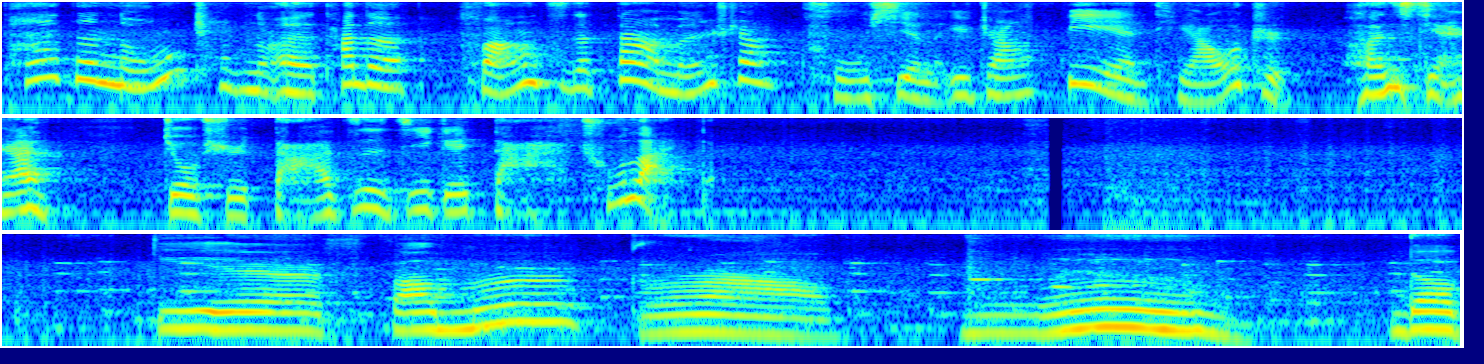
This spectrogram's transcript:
他的农场，呃，他的房子的大门上出现了一张便条纸，很显然就是打字机给打出来的。Dear Farmer Brown, the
